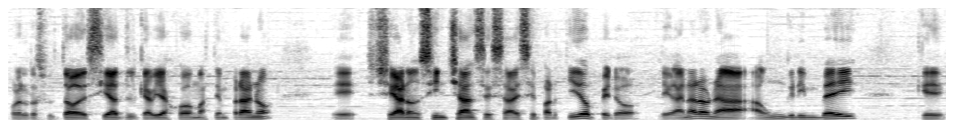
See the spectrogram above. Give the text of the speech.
por, el resultado de Seattle que había jugado más temprano, eh, llegaron sin chances a ese partido, pero le ganaron a, un Green Bay que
